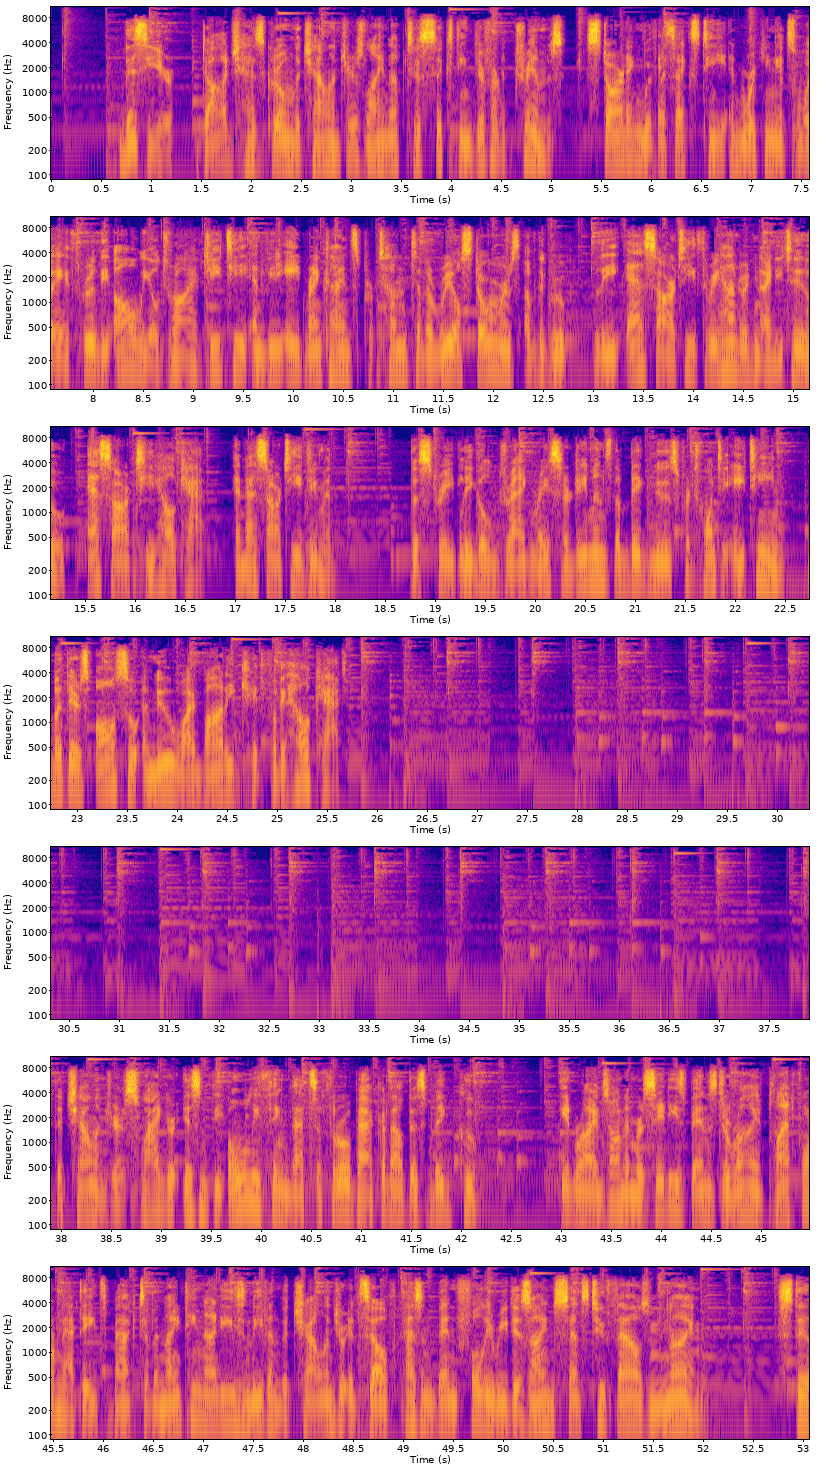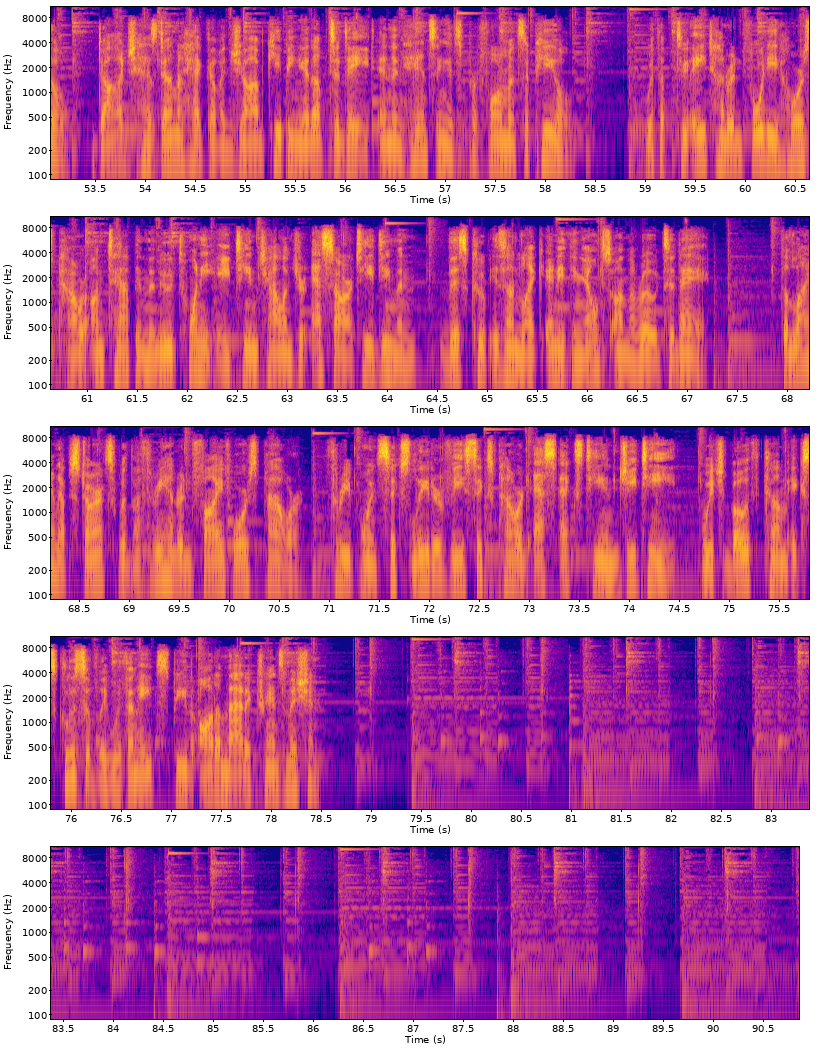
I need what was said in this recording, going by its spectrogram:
This year, Dodge has grown the Challenger's lineup to 16 different trims, starting with SXT and working its way through the all-wheel drive GT and V8 Rankines per ton to the real stormers of the group, the SRT 392, SRT Hellcat, and SRT Demon. The street legal drag racer Demon's the big news for 2018, but there's also a new wide-body kit for the Hellcat. The Challenger's swagger isn't the only thing that's a throwback about this big coupe. It rides on a Mercedes-Benz derived platform that dates back to the 1990s and even the Challenger itself hasn't been fully redesigned since 2009. Still, Dodge has done a heck of a job keeping it up to date and enhancing its performance appeal. With up to 840 horsepower on tap in the new 2018 Challenger SRT Demon, this coupe is unlike anything else on the road today. The lineup starts with a 305 horsepower, 3.6-liter V6 powered SXT and GT, which both come exclusively with an 8-speed automatic transmission.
